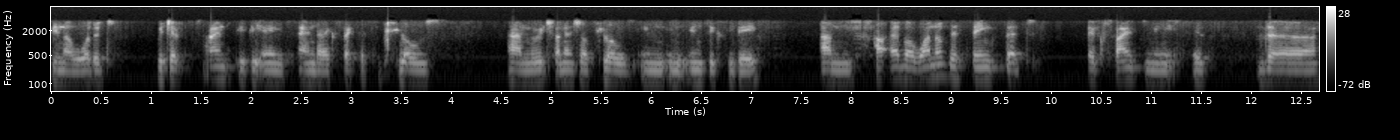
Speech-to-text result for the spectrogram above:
been awarded, which have signed PPAs and are expected to close and reach financial close in, in, in 60 days. Um, however, one of the things that excites me is the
